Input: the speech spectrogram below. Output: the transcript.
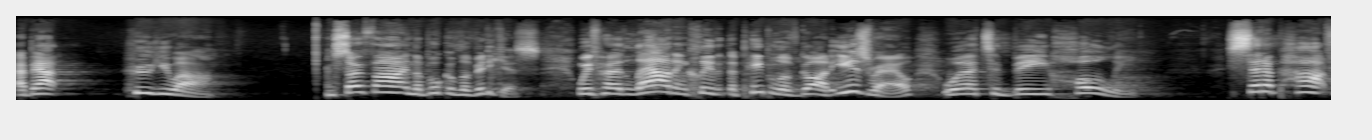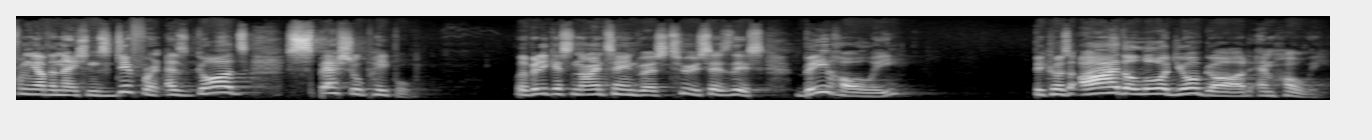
about who you are. And so far in the book of Leviticus, we've heard loud and clear that the people of God, Israel, were to be holy, set apart from the other nations, different as God's special people. Leviticus 19, verse 2 says this Be holy, because I, the Lord your God, am holy.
